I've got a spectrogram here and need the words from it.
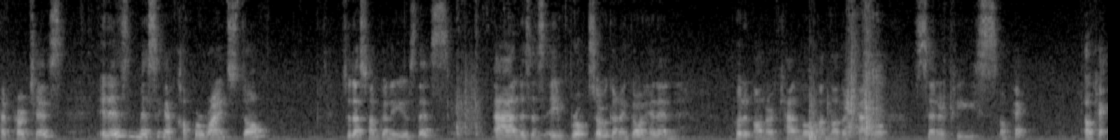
had purchased. It is missing a couple rhinestone, so that's why I'm going to use this. And this is a brooch. So we're going to go ahead and put it on our candle, another candle centerpiece, okay? Okay.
